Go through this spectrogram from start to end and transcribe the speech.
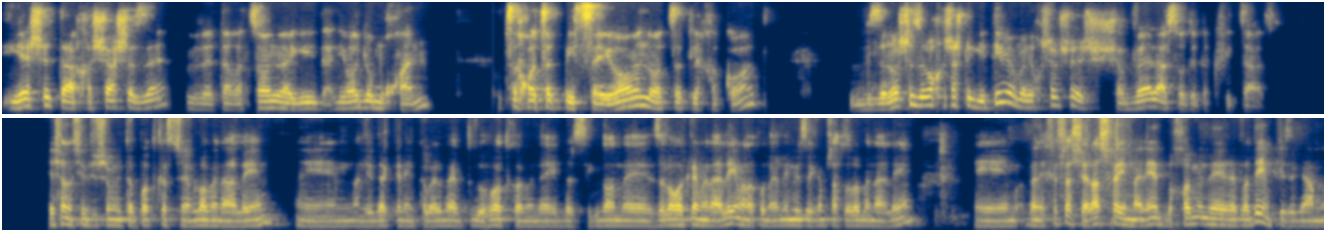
יש את החשש הזה ואת הרצון להגיד, אני עוד לא מוכן, צריך עוד קצת ניסיון, עוד קצת לחכות, וזה לא שזה לא חשש לגיטימי, אבל אני חושב ששווה לעשות את הקפיצה הזאת. יש אנשים ששומעים את הפודקאסט שהם לא מנהלים, אמ, אני יודע כי אני מקבל מהם תגובות כל מיני בסגנון, אה, זה לא רק למנהלים, אנחנו נהנים מזה גם שאנחנו לא מנהלים, אמ, ואני חושב שהשאלה שלך היא מעניינת בכל מיני רבדים, כי זה גם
